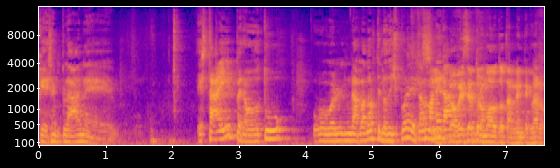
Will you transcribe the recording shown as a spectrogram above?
que es en plan. eh, está ahí, pero tú o el narrador te lo dispone de tal Sí, manera. Lo ves de otro modo totalmente, claro.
